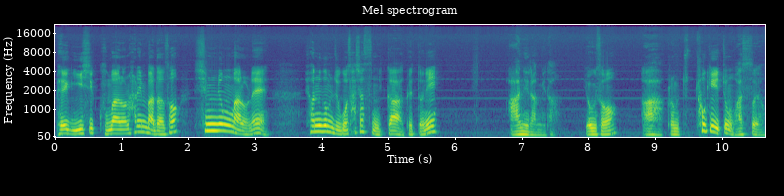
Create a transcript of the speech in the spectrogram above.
129만 원 할인 받아서 16만 원에 현금 주고 사셨습니까? 그랬더니 아니랍니다. 여기서 아 그럼 초- 촉이 좀 왔어요.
